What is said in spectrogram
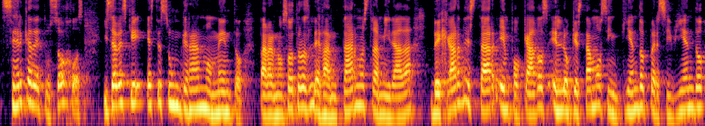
cerca de tus ojos. Y sabes que este es un gran momento para nosotros levantar nuestra mirada, dejar de estar enfocados en lo que estamos sintiendo, percibiendo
